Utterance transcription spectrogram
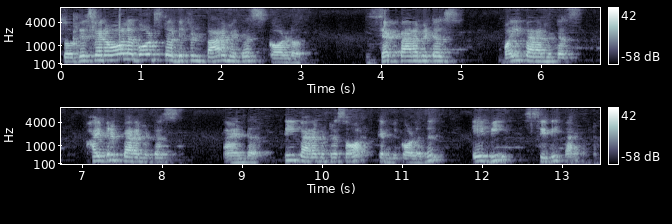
So this were all about the different parameters called Z parameters, Y parameters, hybrid parameters and T parameters or can be called as an A, B, C, D parameters.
